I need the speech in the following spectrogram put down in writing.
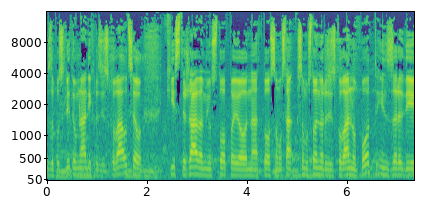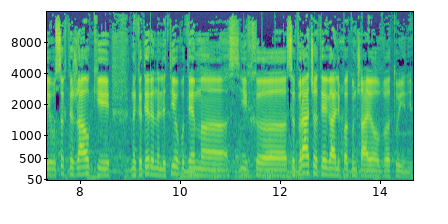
zaposlitev mladih raziskovalcev, ki s težavami vstopajo na to samostojno raziskovalno pot in zaradi vseh težav, ki nekatere naletijo, potem uh, jih uh, se odvračajo od tega ali pa končajo v tujini.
